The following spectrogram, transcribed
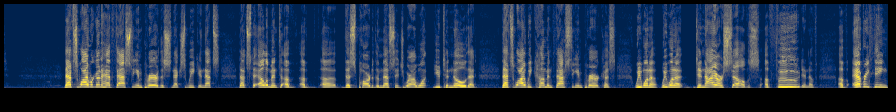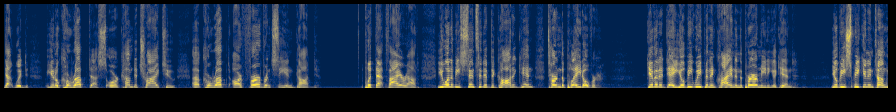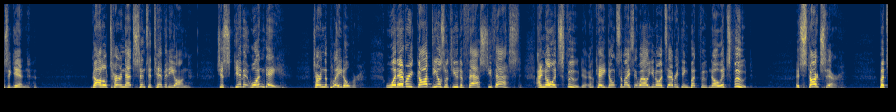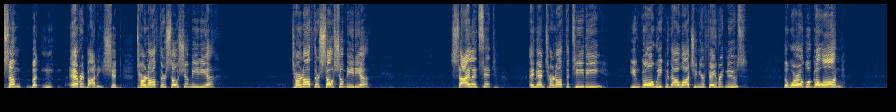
That's why we're going to have fasting and prayer this next week, and that's that's the element of, of uh, this part of the message where I want you to know that that's why we come in fasting and prayer because we want to we want to deny ourselves of food and of of everything that would, you know, corrupt us or come to try to uh, corrupt our fervency in God. Put that fire out. You want to be sensitive to God again? Turn the plate over. Give it a day. You'll be weeping and crying in the prayer meeting again. You'll be speaking in tongues again. God will turn that sensitivity on. Just give it one day. Turn the plate over. Whatever God deals with you to fast, you fast. I know it's food, okay? Don't somebody say, well, you know, it's everything but food. No, it's food. It starts there. But some, but everybody should turn off their social media, turn off their social media, silence it. Amen. Turn off the TV. You can go a week without watching your favorite news. The world will go on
